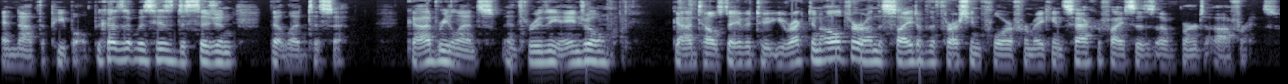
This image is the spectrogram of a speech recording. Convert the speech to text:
and not the people, because it was his decision that led to sin. God relents, and through the angel, God tells David to erect an altar on the site of the threshing floor for making sacrifices of burnt offerings.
